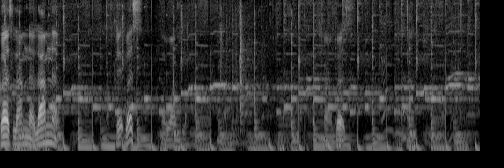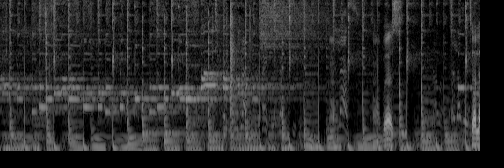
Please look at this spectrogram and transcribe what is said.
बस. लांब ना लांब ना. बस. हा, वाफला हा बस. बस. चला.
